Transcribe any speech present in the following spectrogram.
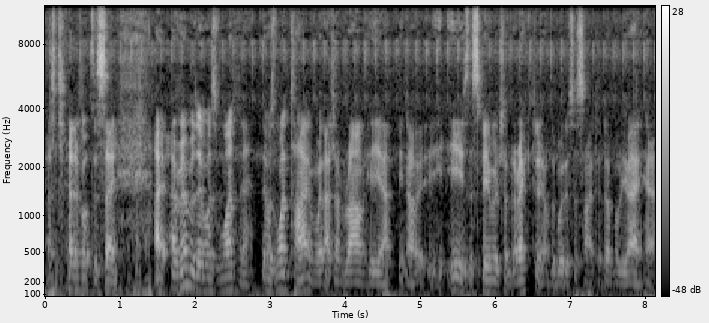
That's terrible to say. I, I remember there was one uh, there was one time with Ajahn Brahm. He, uh, you know, he, he, is the spiritual director of the Buddhist Society WA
